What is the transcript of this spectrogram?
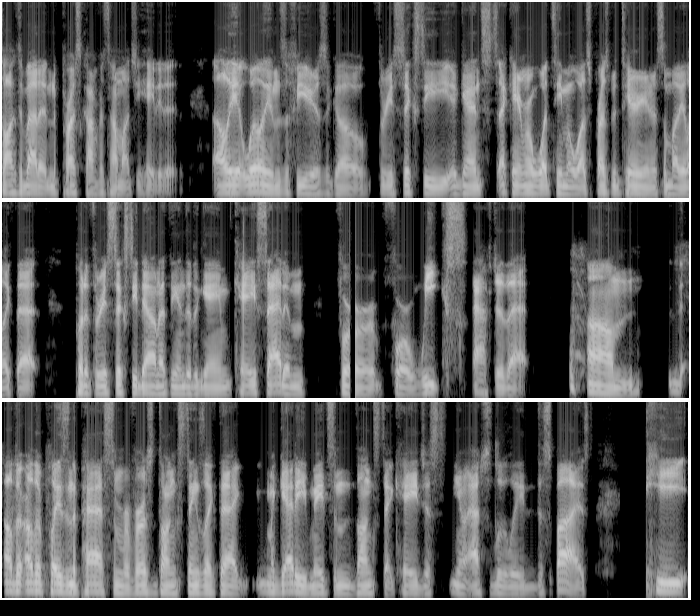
Talked about it in the press conference how much he hated it. Elliot Williams a few years ago, 360 against I can't remember what team it was, Presbyterian or somebody like that. Put a 360 down at the end of the game. K sat him for for weeks after that. Um, other other plays in the past, some reverse dunks, things like that. Maggette made some dunks that K just you know absolutely despised. He,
